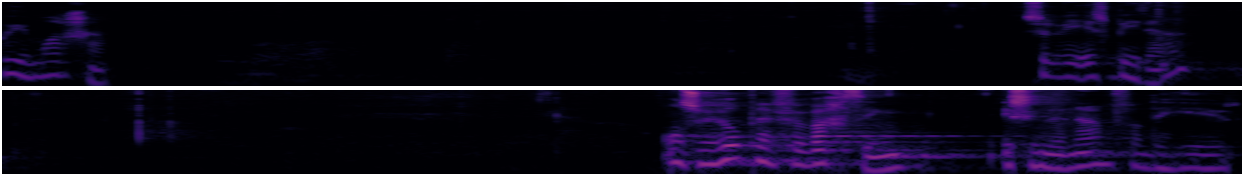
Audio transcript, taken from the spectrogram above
Goedemorgen. Zullen we eerst bidden? Onze hulp en verwachting is in de naam van de Heer,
